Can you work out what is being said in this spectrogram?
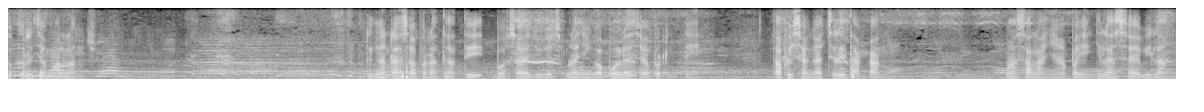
bekerja malam. Dengan rasa berat hati bos saya juga sebenarnya nggak boleh saya berhenti. Tapi saya nggak ceritakan. Masalahnya apa yang jelas saya bilang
